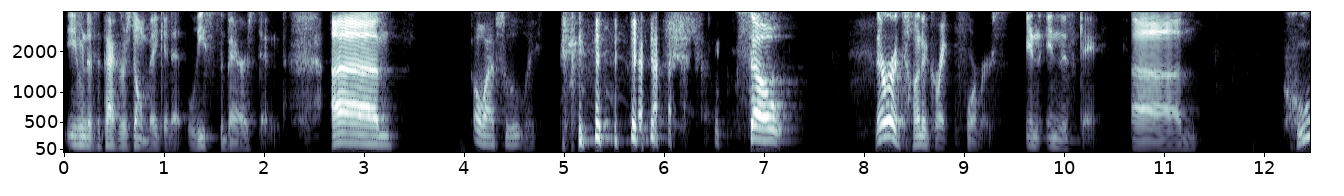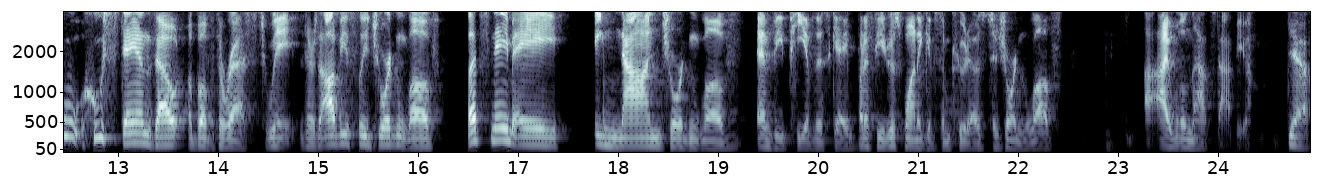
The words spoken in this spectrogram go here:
even if the Packers don't make it, at least the Bears didn't. Um, oh, absolutely. so there were a ton of great performers in in this game. Um, who who stands out above the rest? Wait, there's obviously Jordan Love. Let's name a a non Jordan Love MVP of this game. But if you just want to give some kudos to Jordan Love, I will not stop you. Yeah.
